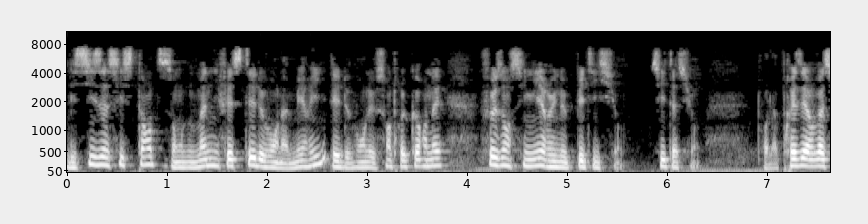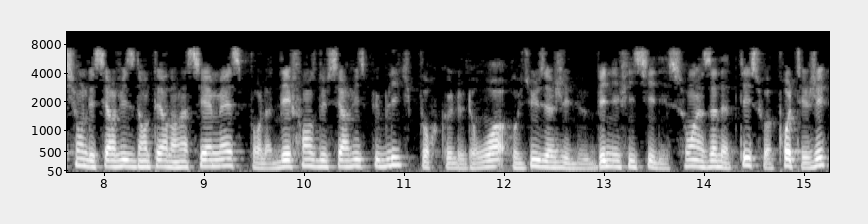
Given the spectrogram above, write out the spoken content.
Les six assistantes ont manifesté devant la mairie et devant le centre Cornet, faisant signer une pétition. Citation. Pour la préservation des services dentaires dans la CMS, pour la défense du service public, pour que le droit aux usagers de bénéficier des soins adaptés soit protégé.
